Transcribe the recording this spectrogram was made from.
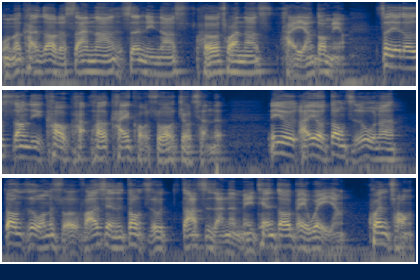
我们看到的山啊、森林啊、河川啊、海洋都没有。这些都是上帝靠开他开口说就成了。例如还有动植物呢，动植物我们所发现的动植物，大自然呢每天都被喂养，昆虫、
